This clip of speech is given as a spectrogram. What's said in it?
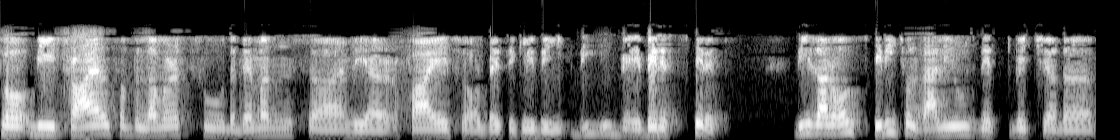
So the trials of the lovers through the demons uh, and their fights, or basically the, the various spirits, these are all spiritual values which uh, the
